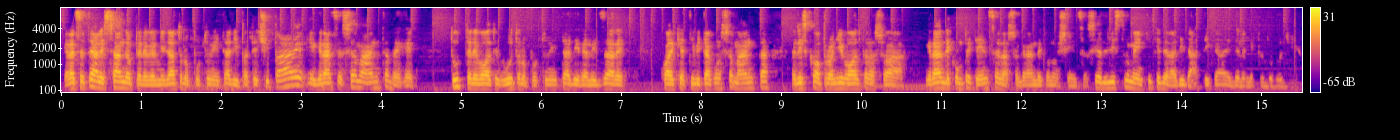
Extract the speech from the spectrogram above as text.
Grazie a te Alessandro per avermi dato l'opportunità di partecipare e grazie a Samantha perché tutte le volte che ho avuto l'opportunità di realizzare qualche attività con Samantha riscopro ogni volta la sua grande competenza e la sua grande conoscenza sia degli strumenti che della didattica e delle metodologie.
